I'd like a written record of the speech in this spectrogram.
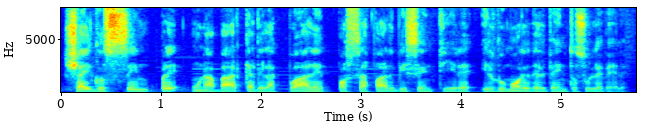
scelgo sempre una barca della quale possa farvi sentire il rumore del vento sulle vele.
